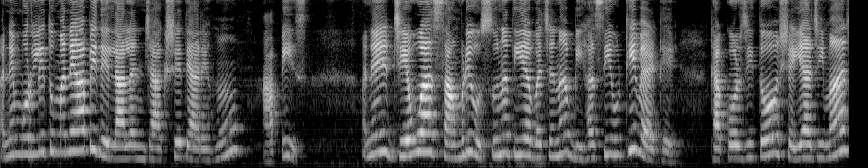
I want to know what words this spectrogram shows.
અને મુરલી તું મને આપી દે. લાલન જાગશે ત્યારે હું આપીશ. અને જેવું આ સાંભળ્યું સુનતીય બચન બિહસી ઉઠી બેઠે. ઠાકોરજી તો શૈયાજીમાં જ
